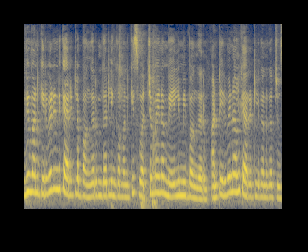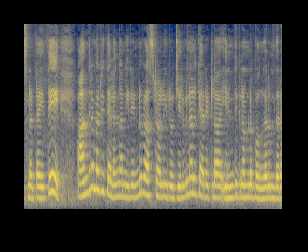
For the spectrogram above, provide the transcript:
ఇవి మనకి ఇరవై రెండు క్యారెట్ల బంగారం ధరలు ఇంకా మనకి స్వచ్ఛమైన మేలిమి బంగారం అంటే ఇరవై నాలుగు క్యారెట్లు కనుక చూసినట్టయితే ఆంధ్ర మరియు తెలంగాణ ఈ రెండు రాష్ట్రాలు ఈరోజు ఇరవై నాలుగు క్యారెట్ల ఎనిమిది గ్రాముల బంగారం ధర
